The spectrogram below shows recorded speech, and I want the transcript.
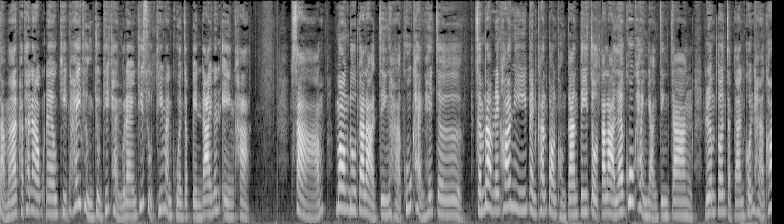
สามารถพัฒนาแนวคิดให้ถึงจุดที่แข็งแรงที่สุดที่มันควรจะเป็นได้นั่นเองค่ะ 3. มองดูตลาดจริงหาคู่แข่งให้เจอ สำหรับในข้อนี้เป็นขั้นตอนของการตีโจทย์ตลาดและคู่แข่งอย่างจริงจัง เริ่มต้นจากการค้นหาข้อ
